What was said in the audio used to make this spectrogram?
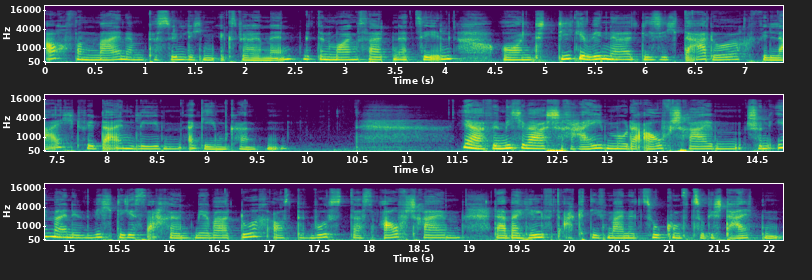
auch von meinem persönlichen Experiment mit den Morgenseiten erzählen und die Gewinne, die sich dadurch vielleicht für dein Leben ergeben könnten. Ja, für mich war Schreiben oder Aufschreiben schon immer eine wichtige Sache und mir war durchaus bewusst, dass Aufschreiben dabei hilft, aktiv meine Zukunft zu gestalten.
